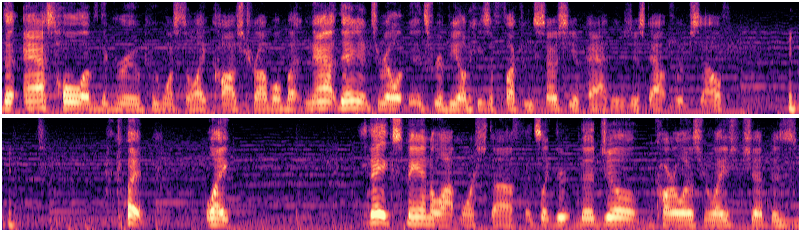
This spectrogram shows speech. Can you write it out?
the asshole of the group who wants to like cause trouble but now then it's real it's revealed he's a fucking sociopath who's just out for himself but like they expand a lot more stuff it's like the, the jill carlos relationship is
